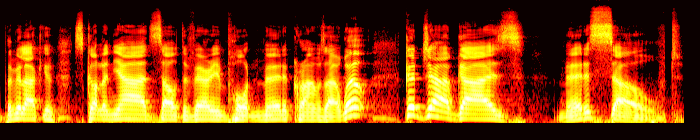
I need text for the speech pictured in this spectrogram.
They'd be like if Scotland Yard solved a very important murder crime. It was like, well, good job, guys. Murder solved.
